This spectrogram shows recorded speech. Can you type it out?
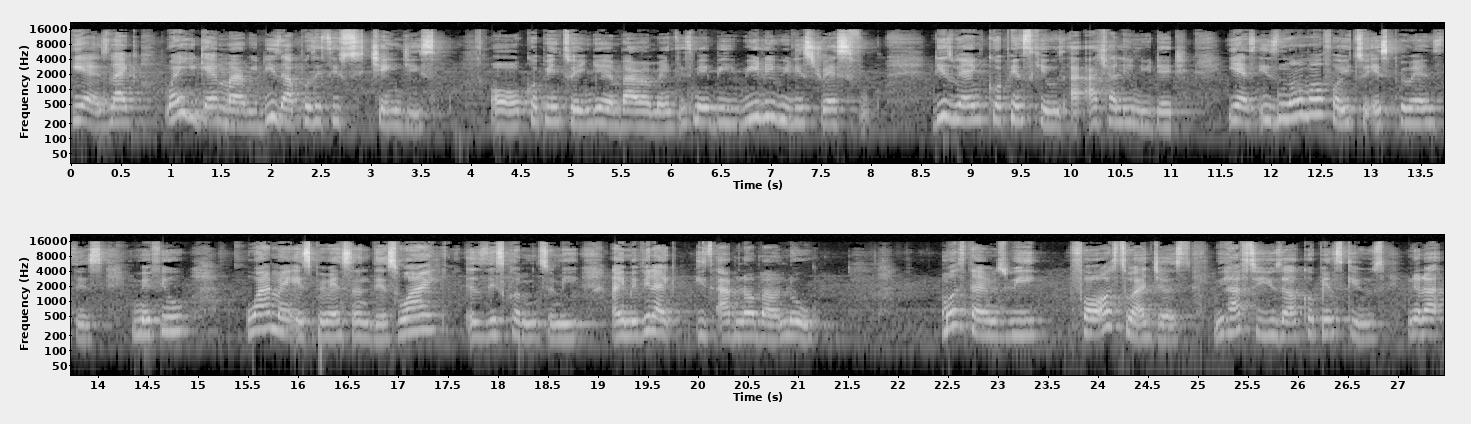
Yes, like when you get married, these are positive changes or coping to a new environment. This may be really, really stressful. This when coping skills are actually needed. Yes, it's normal for you to experience this. You may feel, why am I experiencing this? Why is this coming to me? And you may feel like it's abnormal. No. Most times we for us to adjust, we have to use our coping skills in order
